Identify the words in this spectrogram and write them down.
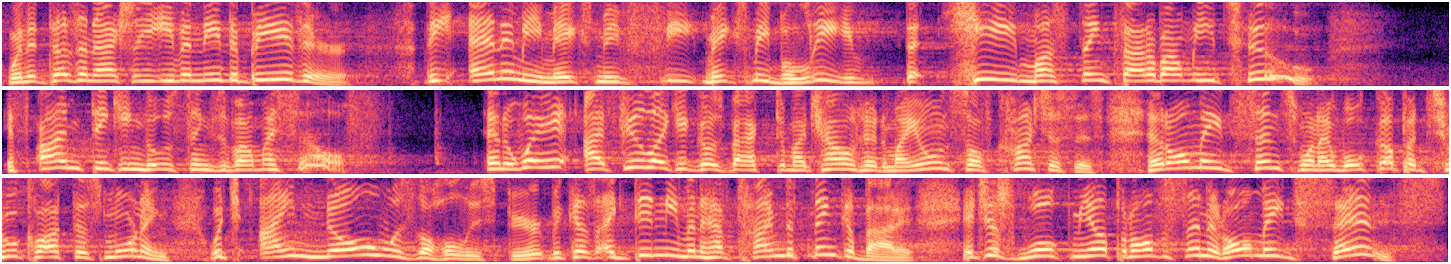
when it doesn't actually even need to be there. The enemy makes me, fe- makes me believe that he must think that about me too, if I'm thinking those things about myself. In a way, I feel like it goes back to my childhood and my own self consciousness. It all made sense when I woke up at two o'clock this morning, which I know was the Holy Spirit because I didn't even have time to think about it. It just woke me up, and all of a sudden, it all made sense.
